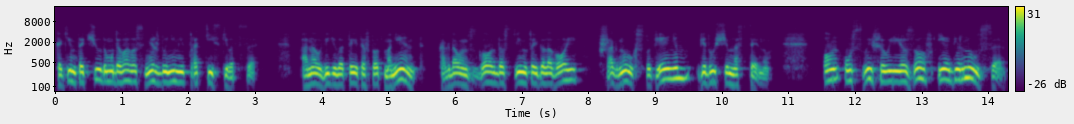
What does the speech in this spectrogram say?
каким-то чудом удавалось между ними протискиваться. Она увидела Тейта в тот момент, когда он с гордо вскинутой головой шагнул к ступеням, ведущим на сцену. Он услышал ее зов и обернулся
